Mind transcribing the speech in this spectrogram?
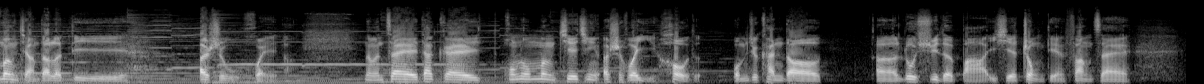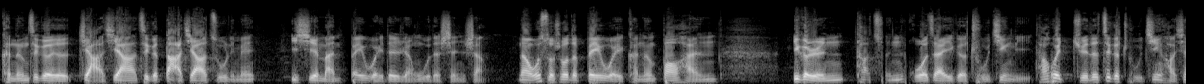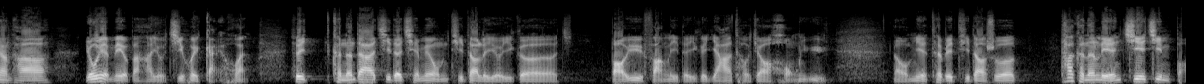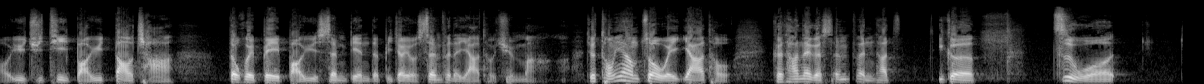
《梦》讲到了第二十五回啊，那么在大概《红楼梦》接近二十回以后的，我们就看到，呃，陆续的把一些重点放在可能这个贾家这个大家族里面一些蛮卑微的人物的身上。那我所说的卑微，可能包含一个人他存活在一个处境里，他会觉得这个处境好像他永远没有办法有机会改换。所以，可能大家记得前面我们提到了有一个宝玉房里的一个丫头叫红玉，那我们也特别提到说，她可能连接近宝玉去替宝玉倒茶，都会被宝玉身边的比较有身份的丫头去骂。就同样作为丫头，可她那个身份，她一个自我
